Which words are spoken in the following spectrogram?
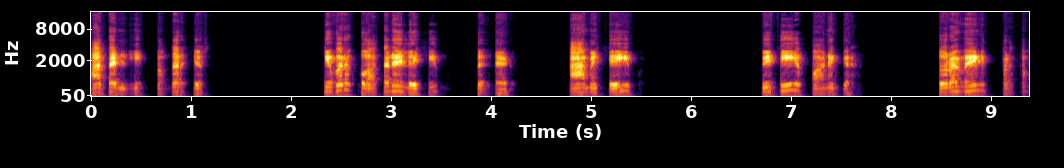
అతన్ని తొందర చేస్తుంది. చివరకు అతడే లేచి వెళ్ళాడు. ఆమె చేయి ద్వితీయ పాణిగ్రహణం. సురవేణి ప్రథమ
